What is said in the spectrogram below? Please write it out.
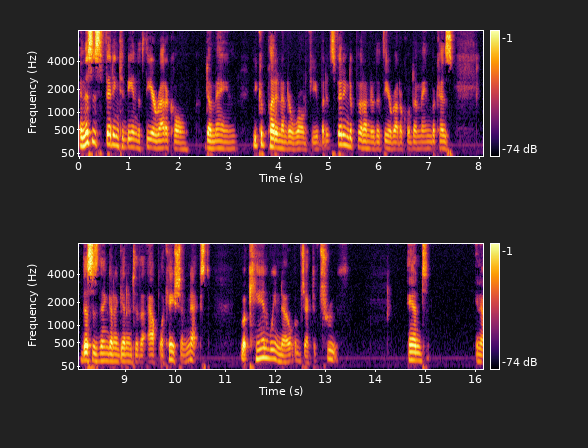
And this is fitting to be in the theoretical domain. You could put it under worldview, but it's fitting to put under the theoretical domain because this is then going to get into the application next. But can we know objective truth? And, you know,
